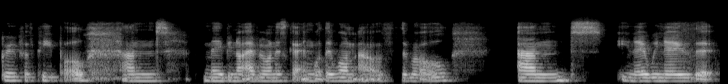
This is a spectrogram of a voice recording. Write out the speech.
group of people and maybe not everyone is getting what they want out of the role. And, you know, we know that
